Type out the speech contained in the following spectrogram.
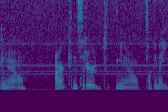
you know, aren't considered, you know, something that you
